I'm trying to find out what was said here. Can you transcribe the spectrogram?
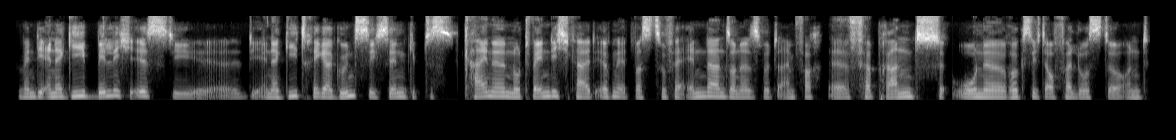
Wenn die Energie billig ist, die, die Energieträger günstig sind, gibt es keine Notwendigkeit, irgendetwas zu verändern, sondern es wird einfach äh, verbrannt ohne Rücksicht auf Verluste. Und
